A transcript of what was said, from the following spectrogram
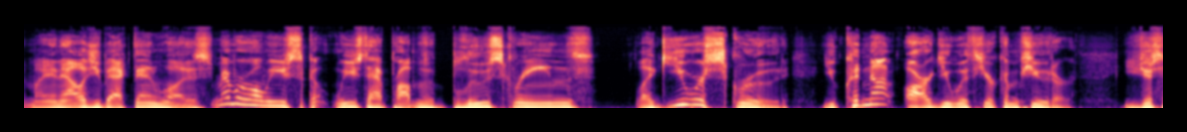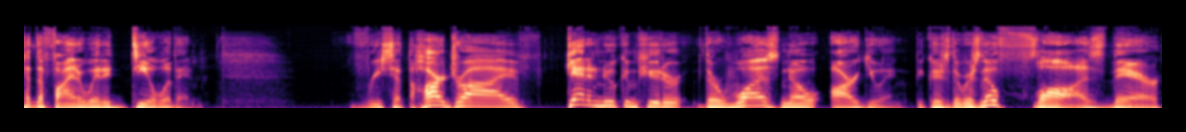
My analogy back then was remember when we used to we used to have problems with blue screens? Like you were screwed. You could not argue with your computer. You just had to find a way to deal with it. Reset the hard drive, get a new computer. There was no arguing because there was no flaws there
